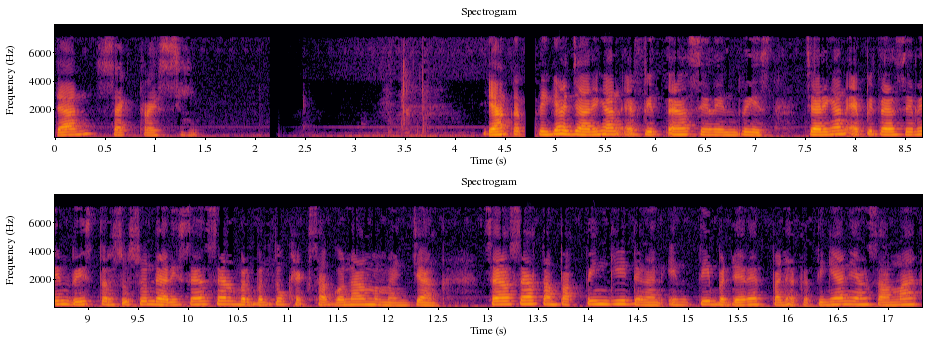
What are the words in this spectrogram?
dan sekresi. Yang ketiga, jaringan epitel silindris. Jaringan epitel silindris tersusun dari sel-sel berbentuk heksagonal memanjang. Sel-sel tampak tinggi dengan inti berderet pada ketinggian yang sama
